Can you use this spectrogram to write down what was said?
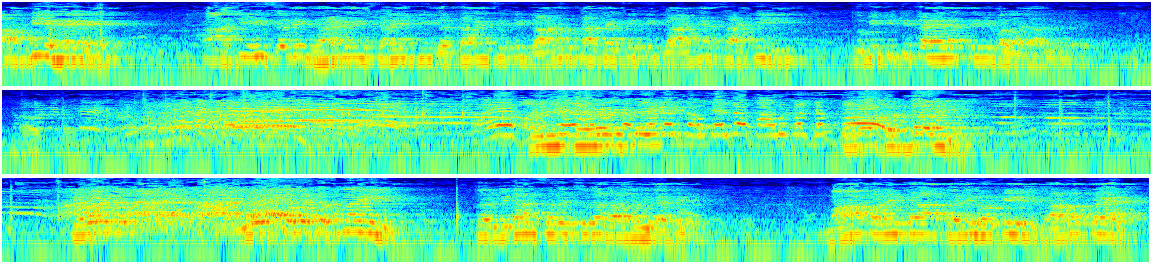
अब भी है अशी ही सगळी घराणेशाही जी गद्दारांची ती गाडून टाकायची ती गाडण्यासाठी तुम्ही किती तयार आहात ते मी बघायला आलेलो आहे. आणि ही घराणेशाही गद्दारी. केवळ लोकसभेतच नाही तर विधानसभेत सुद्धा लढावी लागेल. महापालिका कधी होतील घाबरत आहेत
